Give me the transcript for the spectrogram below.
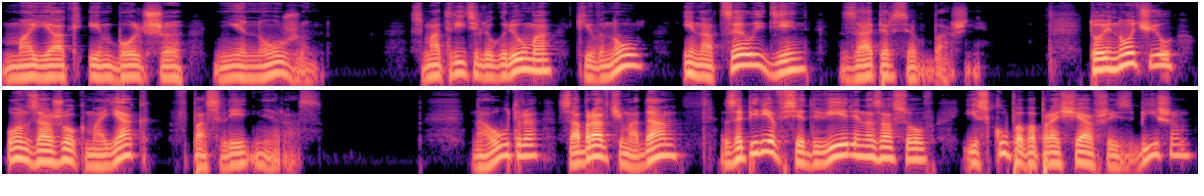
маяк им больше не нужен. Смотритель угрюмо кивнул и на целый день заперся в башне. Той ночью он зажег маяк в последний раз. На утро, собрав чемодан, заперев все двери на засов и скупо попрощавшись с Бишем,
